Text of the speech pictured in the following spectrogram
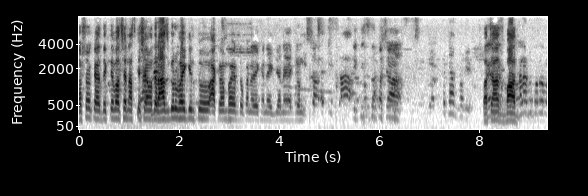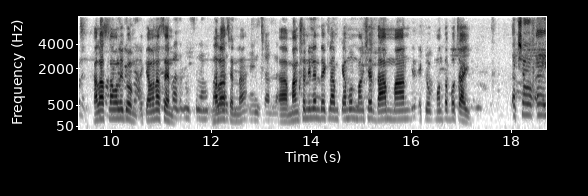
দর্শক দেখতে পাচ্ছেন আজকে সে আমাদের রাজগুরু ভাই কিন্তু আকরাম ভাইয়ের দোকানের এখানে একজনে একজন বাদ। খালা আসসালামু আলাইকুম। কেমন আছেন? ভালো আছেন না? আহ, মাংস নিলেন দেখলাম কেমন মাংসের দাম মান একটু মন্তব্য চাই। একশো এই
